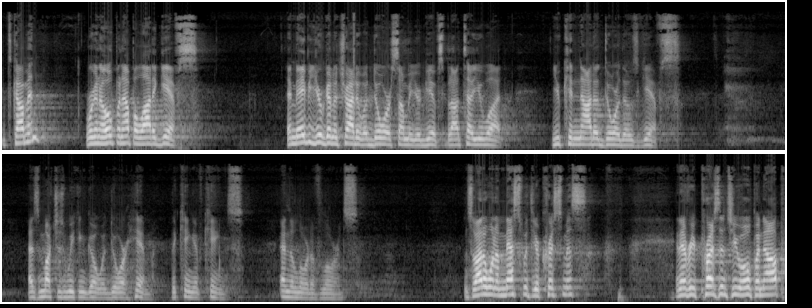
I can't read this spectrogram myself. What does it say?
it's coming. We're going to open up a lot of gifts. And maybe you're going to try to adore some of your gifts, but I'll tell you what, you cannot adore those gifts as much as we can go adore Him, the King of Kings and the Lord of Lords. And so I don't want to mess with your Christmas and every present you open up,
